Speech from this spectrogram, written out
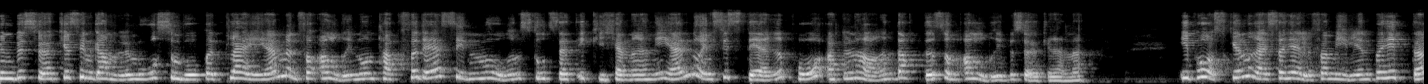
Hun besøker sin gamle mor som bor på et pleiehjem, men får aldri noen takk for det, siden moren stort sett ikke kjenner henne igjen, og insisterer på at hun har en datter som aldri besøker henne. I påsken reiser hele familien på hytta,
